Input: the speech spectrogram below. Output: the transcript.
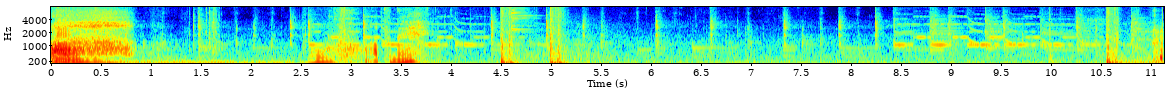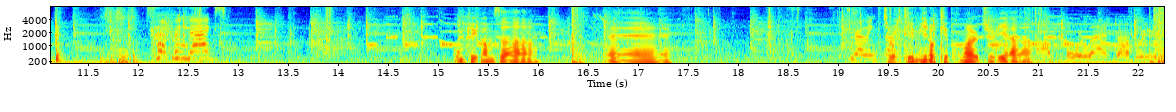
아 어우 아프네 Swapping mags. 꽁킬 감사 네 Throwing 적팀 이렇게 고마울 줄이야 Op 4 last operator.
